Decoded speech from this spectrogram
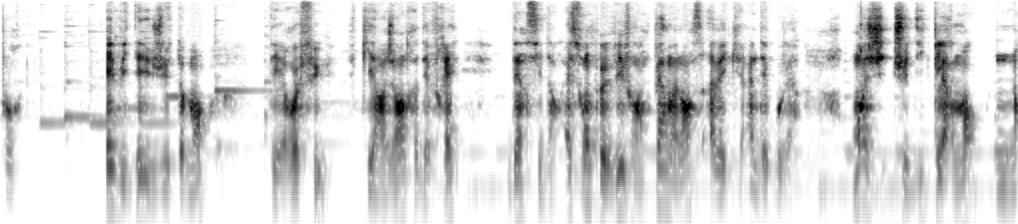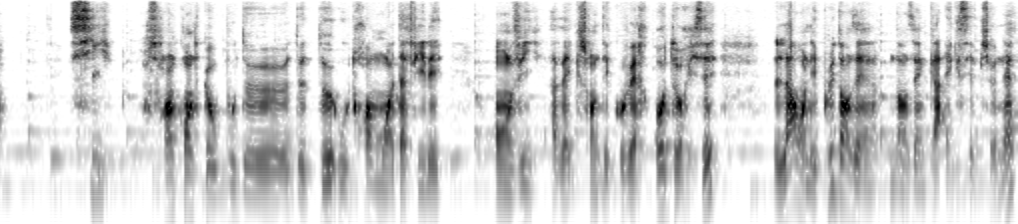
pour éviter justement des refus qui engendrent des frais d'incident. Est-ce qu'on peut vivre en permanence avec un découvert? Moi, je, dis clairement non. Si on se rend compte qu'au bout de deux ou trois mois d'affilée, on vit avec son découvert autorisé, là, on n'est plus dans un, dans un cas exceptionnel,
